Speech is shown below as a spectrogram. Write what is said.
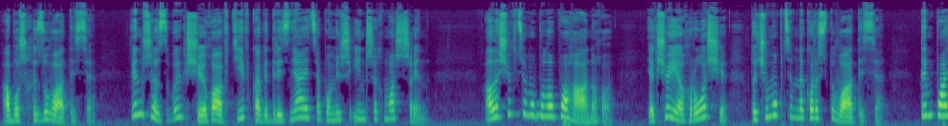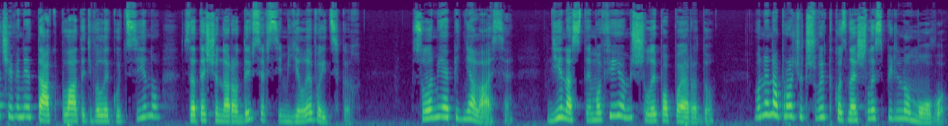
або ж хизуватися. Він вже звик, що його автівка відрізняється поміж інших машин. Але що в цьому було поганого? Якщо є гроші, то чому б цим не користуватися? Тим паче він і так платить велику ціну за те, що народився в сім'ї Левицьких. Соломія піднялася. Діна з Тимофієм йшли попереду. Вони напрочуд швидко знайшли спільну мову,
